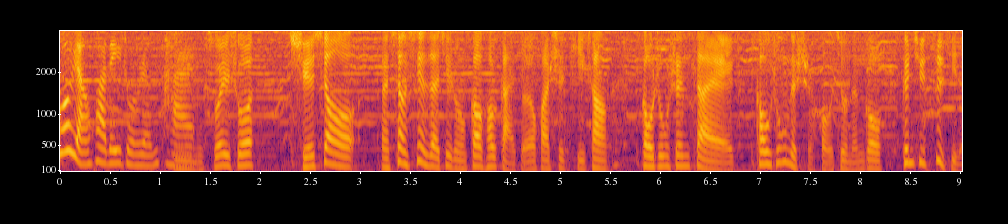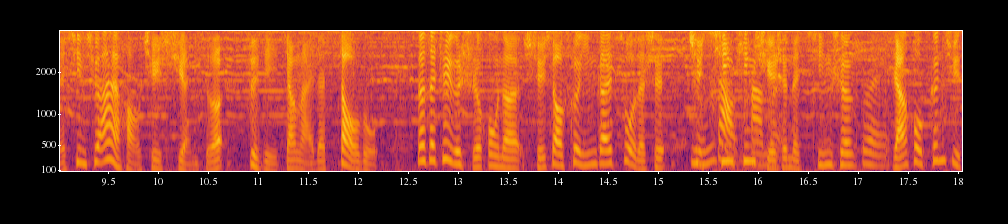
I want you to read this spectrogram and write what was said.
多元化的一种人才。所以说。学校，呃，像现在这种高考改革的话，是提倡高中生在高中的时候就能够根据自己的兴趣爱好去选择自己将来的道路。那在这个时候呢，学校更应该做的是去倾听学生的心声，对，然后根据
